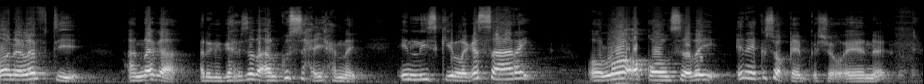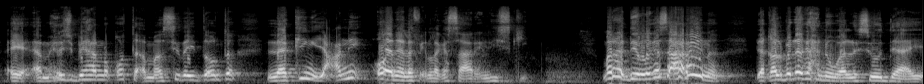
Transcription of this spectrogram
oona laftii annaga argagixisada aan ku saxiixnay in liiskii laga saaray oo loo aqoonsaday inay ka soo qayb gasho ama xisbi ha noqoto ama siday doonto laakiin yacni onlf in laga saaray liiskii. Mar haddii laga saarayna dee qalbi dhagaxna waa la soo daaye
